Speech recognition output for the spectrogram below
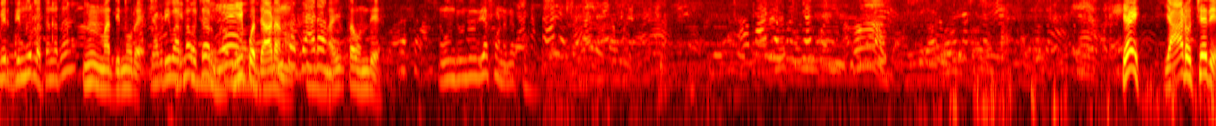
మీరు దిన్నూరులో తిన్నారా? మా దిన్నూరే. ఎప్పుడు ఈ వారం వచ్చారు. ఈ పొద్దు ఆడాను. అయితా ఉంది. ఉంది ఉంది ఉంది, వేసుకోండి వేసుకోండి. ఏయ్ యాడొచ్చేది?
